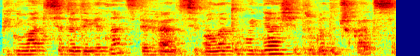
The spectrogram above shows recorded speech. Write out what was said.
підніматися до 19 градусів, але того дня ще треба дочекатися.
